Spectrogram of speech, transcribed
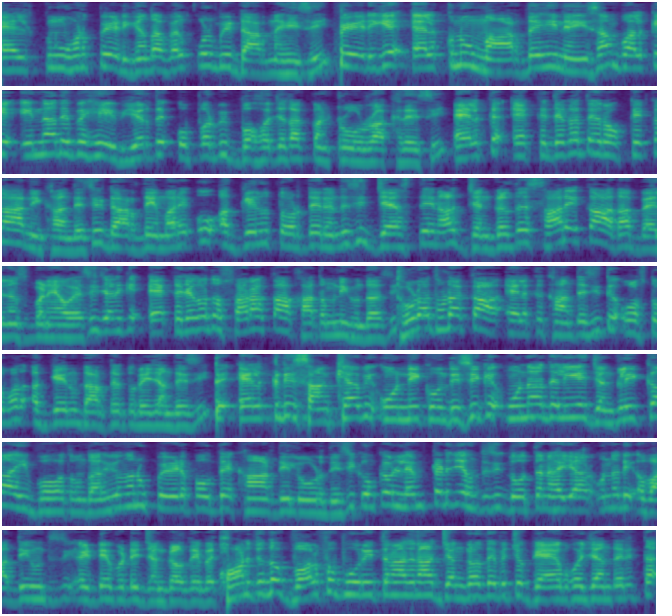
ਐਲਕ ਨੂੰ ਹੁਣ ਭੇੜੀਆਂ ਦਾ ਬਿਲਕੁਲ ਵੀ ਡਰ ਨਹੀਂ ਸੀ। ਭੇੜੀਏ ਐਲਕ ਨੂੰ ਮਾਰਦੇ ਹੀ ਨਹੀਂ ਸਨ, ਬਲਕਿ ਇਹਨਾਂ ਦੇ ਬਿਹੇਵੀਅਰ ਦੇ ਉੱਪਰ ਵੀ ਬਹੁਤ ਜ਼ਿਆਦਾ ਕੰਟਰੋਲ ਰੱਖਦੇ ਸੀ। ਐਲਕ ਇੱਕ ਜਗ੍ਹਾ ਤੇ ਰੁਕ ਕੇ ਘਾਹ ਨਹੀਂ ਖਾਂਦੇ ਸੀ ਸੀ ਡਰ ਦੇ ਮਾਰੇ, ਉਹ ਅੱਗੇ ਨੂੰ ਤੁਰਦੇ ਰਹਿੰਦੇ ਸੀ, ਜਿਸ ਦੇ ਨਾਲ ਜੰਗਲ ਦੇ ਸਾਰੇ ਘਾਹ ਦਾ ਬੈਲੈਂਸ ਬਣਿਆ ਹੋਇਆ ਸੀ ਯਾਨੀ ਕਿ ਇੱਕ ਜਗ੍ਹਾ ਤੋਂ ਸਾਰਾ ਘਾਹ ਖਤਮ ਨਹੀਂ ਹੁੰਦਾ ਸੀ। ਥੋੜਾ ਥੋੜਾ ਘਾਹ ਐਲਕ ਖਾਂਦੇ ਸੀ ਤੇ ਉਸ ਤੋਂ ਬਾਅਦ ਅੱਗੇ ਨੂੰ ਡਰਦੇ ਤੁਰੇ ਜਾਂਦੇ ਸੀ। ਤੇ ਐਲਕ ਦੀ ਸੰਖਿਆ ਵੀ ਓਨੀ ਕੁ ਹੁੰਦੀ ਸੀ ਕਿ ਉਹਨਾਂ ਦੇ ਲਈ ਇਹ ਜੰਗਲੀ ਘਾਹ ਹੀ ਬਹੁਤ ਹੁੰਦਾ ਸੀ। ਉਹਨਾਂ ਨੂੰ ਪੇੜ ਪੌਦੇ ਖਾਣ ਦੀ ਲੋੜ ਨਹੀਂ ਸੀ, ਕਿਉਂਕਿ ਉਹ ਲਿਮਟਿਡ ਜੇ ਹੁੰਦੇ ਸੀ 2-3000 ਉਹਨਾਂ ਦੀ ਆਬਾਦੀ ਹੁੰਦੀ ਸੀ ਐਡੇ ਵੱਡੇ ਜੰਗਲ ਦੇ ਵਿੱਚ। ਹੁਣ ਜਦੋਂ ਵਲਫ ਪੂਰੀ ਤਰ੍ਹਾਂ ਦੇ ਨਾਲ ਜੰਗਲ ਦੇ ਵਿੱਚੋਂ ਗਾਇਬ ਹੋ ਜਾਂਦੇ ਨੇ, ਤਾਂ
